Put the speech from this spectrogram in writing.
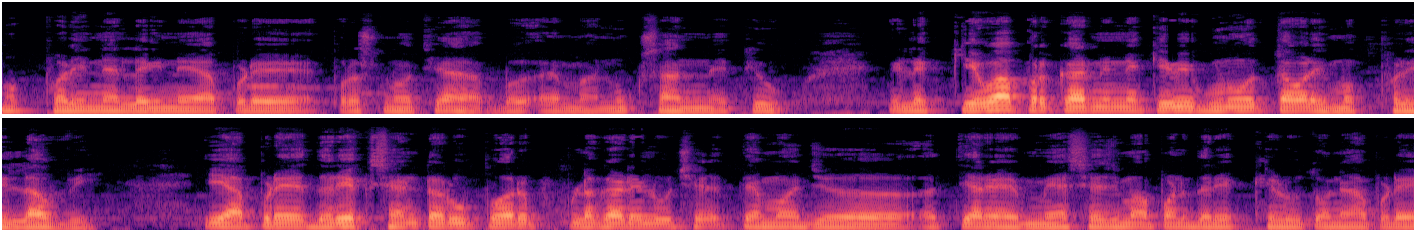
મગફળીને લઈને આપણે પ્રશ્નો થયા એમાં નુકસાનને થયું, એટલે કેવા પ્રકારની ને કેવી ગુણવત્તાવાળી મગફળી લાવવી એ આપણે દરેક સેન્ટર ઉપર લગાડેલું છે, તેમજ અત્યારે મેસેજમાં પણ દરેક ખેડૂતોને આપણે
